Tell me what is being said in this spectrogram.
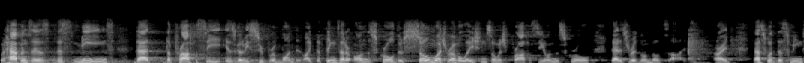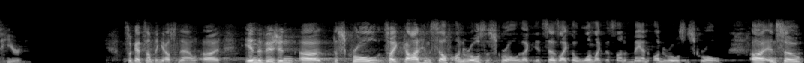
What happens is this means that the prophecy is going to be super abundant. Like the things that are on the scroll, there's so much revelation, so much prophecy on the scroll that it's written on both sides. All right, that's what this means here. Let's look at something else now. Uh, in the vision, uh, the scroll, it's like God himself unrolls the scroll. Like it says, like the one like the Son of Man unrolls the scroll. Uh, and so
